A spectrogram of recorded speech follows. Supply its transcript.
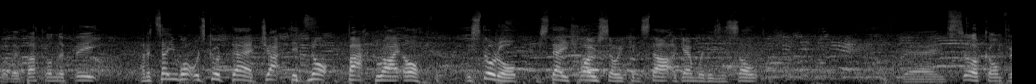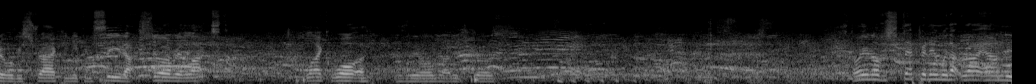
but they're back on the feet. And I tell you what was good there, Jack did not back right off. He stood up, he stayed close so he can start again with his assault. Yeah, he's so confident with his striking. You can see that, so relaxed, like water, as the old adage goes. Stoyanov stepping in with that right hand. He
